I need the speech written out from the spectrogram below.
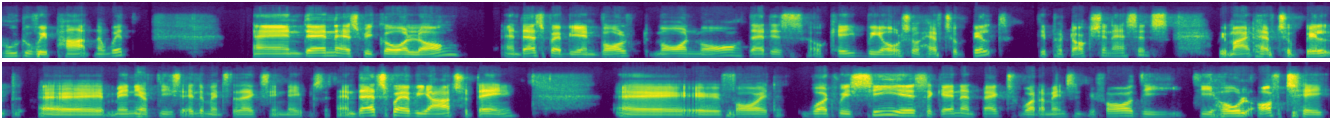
who do we partner with and then as we go along and that's where we involved more and more that is okay we also have to build the production assets we might have to build uh, many of these elements that actually enables it and that's where we are today uh, uh, for it. What we see is again and back to what i mentioned before the the whole offtake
